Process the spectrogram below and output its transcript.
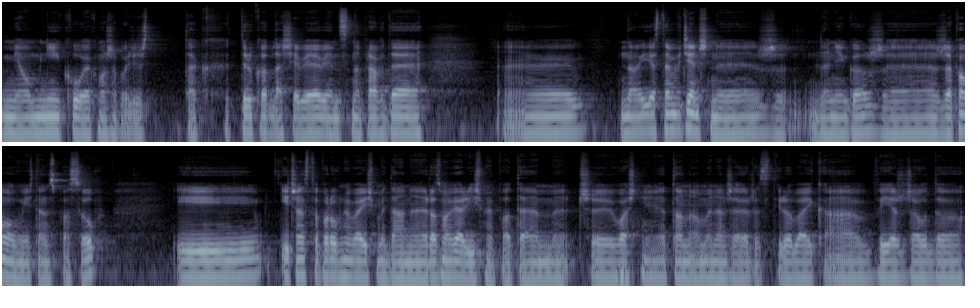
miał mniej kółek, można powiedzieć, tak tylko dla siebie, więc naprawdę yy, no, jestem wdzięczny że, dla niego, że, że pomógł mi w ten sposób. I, I często porównywaliśmy dane, rozmawialiśmy potem, czy właśnie Tono, menadżer Stylobike'a, wyjeżdżał do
